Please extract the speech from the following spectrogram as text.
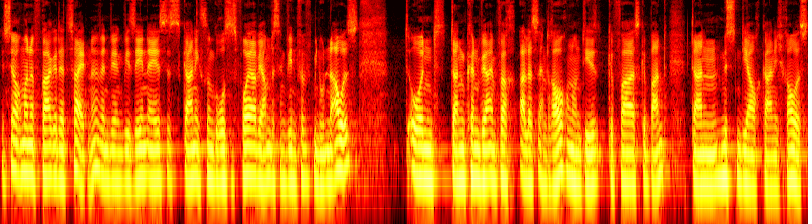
Ist ja auch immer eine Frage der Zeit, ne? Wenn wir irgendwie sehen, ey, es ist gar nicht so ein großes Feuer, wir haben das irgendwie in fünf Minuten aus, und dann können wir einfach alles entrauchen und die Gefahr ist gebannt, dann müssten die auch gar nicht raus.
